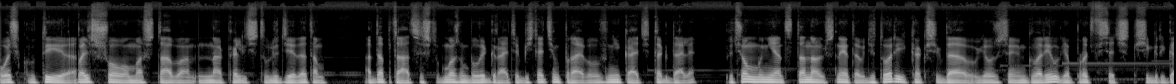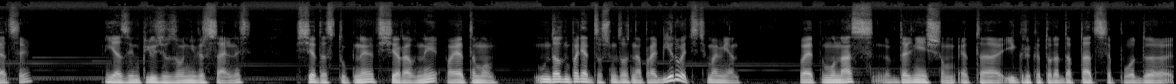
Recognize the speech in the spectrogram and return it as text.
очень крутые, большого масштаба на количество людей, да, там, адаптации, чтобы можно было играть, объяснять им правила, вникать и так далее. Причем мы не останавливаемся на этой аудитории. Как всегда, я уже сегодня говорил, я против всяческой сегрегации. Я за инклюзию, за универсальность все доступны, все равны, поэтому мы должны что мы должны опробировать эти моменты. Поэтому у нас в дальнейшем это игры, которые адаптация под э,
